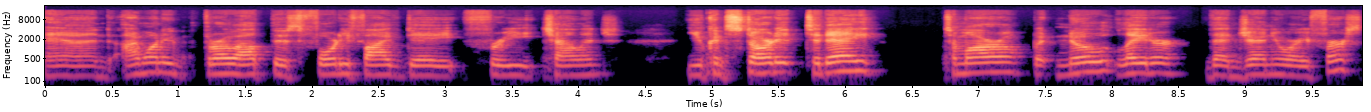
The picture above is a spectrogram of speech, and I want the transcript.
And I want to throw out this 45 day free challenge. You can start it today, tomorrow, but no later than January 1st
